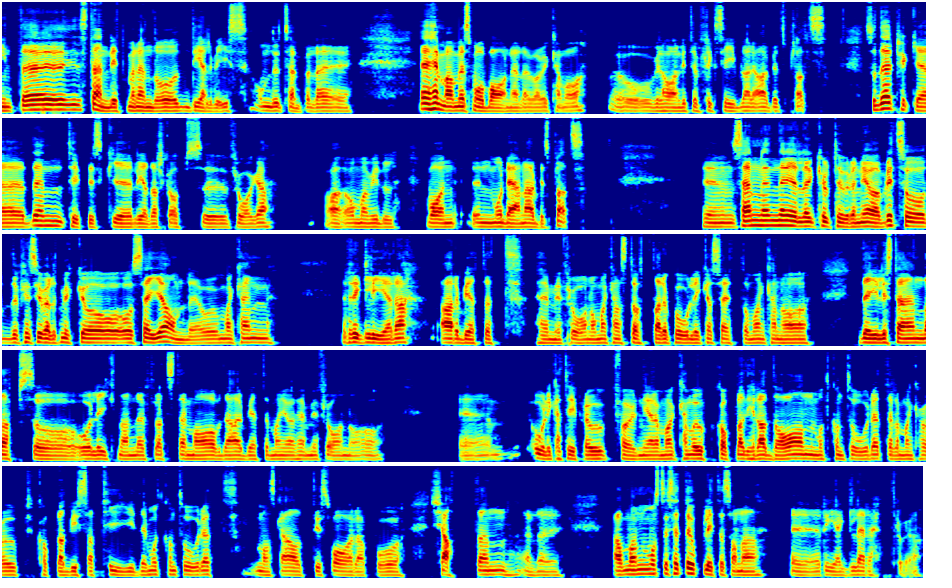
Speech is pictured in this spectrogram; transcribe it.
inte ständigt men ändå delvis. Om du till exempel är, är hemma med små barn eller vad det kan vara och vill ha en lite flexiblare arbetsplats. Så där tycker jag det är en typisk eh, ledarskapsfråga om man vill vara en, en modern arbetsplats. Eh, sen när det gäller kulturen i övrigt så det finns ju väldigt mycket att, att säga om det och man kan reglera arbetet hemifrån och man kan stötta det på olika sätt och man kan ha daily stand-ups och, och, liknande för att stämma av det arbete man gör hemifrån och eh, olika typer av uppföljningar. Man kan vara uppkopplad hela dagen mot kontoret eller man kan vara uppkopplad vissa tider mot kontoret. Man ska alltid svara på chatten eller ja, man måste sätta upp lite sådana eh, regler tror jag.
